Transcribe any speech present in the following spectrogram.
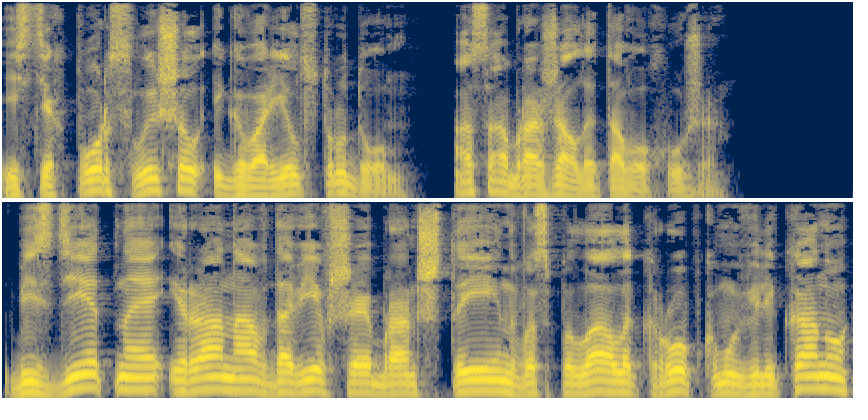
и с тех пор слышал и говорил с трудом, а соображал и того хуже. Бездетная и рано овдовевшая Бранштейн воспылала к робкому великану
